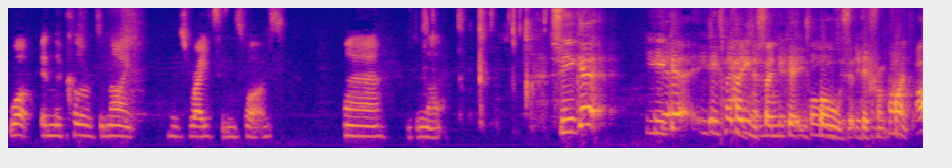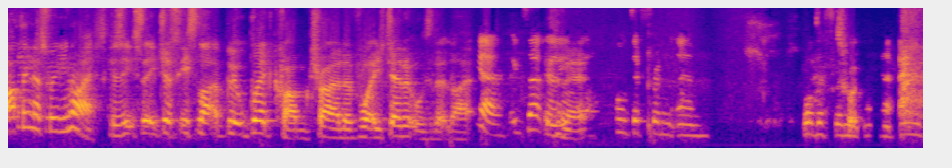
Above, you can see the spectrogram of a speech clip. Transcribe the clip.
what in the color of the night was ratings wise. Uh, I don't know. So you get you get his penis and you get his balls at different points. I think that's really nice because it's it just it's like a little breadcrumb trail of what his genitals look like. Yeah, exactly. Isn't it? All different, um, all different. and,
